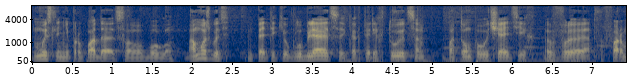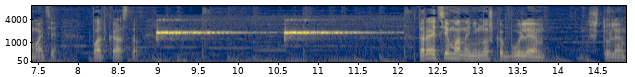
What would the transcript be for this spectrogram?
мысли не пропадают, слава богу. А может быть, опять-таки углубляются и как-то рихтуются. Потом получаете их в формате подкастов. Вторая тема, она немножко более, что ли,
